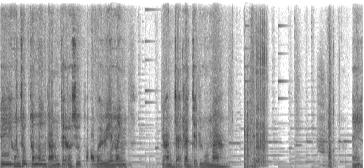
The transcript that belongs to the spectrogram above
Thì không giúp cho mình tắm chạy nó siêu khó bởi vì mình thì ăn chạy ra chết luôn mà. Đấy.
